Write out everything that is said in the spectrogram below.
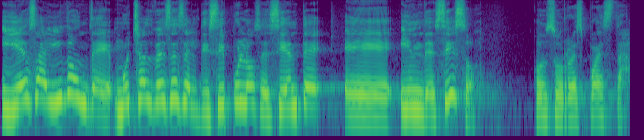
Y es ahí donde muchas veces el discípulo se siente eh, indeciso con su respuesta.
